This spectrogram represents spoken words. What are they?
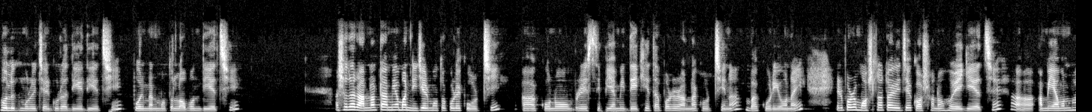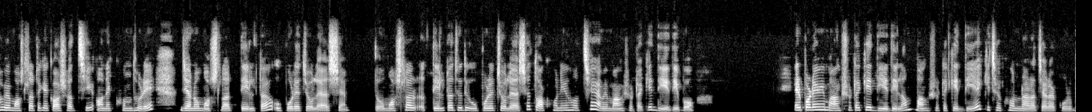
হলুদ মরিচের গুঁড়া দিয়ে দিয়েছি। পরিমাণ মতো লবণ দিয়েছি। আসলে রান্নাটা আমি আমার নিজের মতো করে করছি। কোনো রেসিপি আমি দেখে তারপরে রান্না করছি না বা করিও নাই। এরপরে মশলাটা এই যে কষানো হয়ে গিয়েছে। আমি এমনভাবে মশলাটাকে কষাচ্ছি অনেকক্ষণ ধরে যেন মশলার তেলটা উপরে চলে আসে। তো মশলার তেলটা যদি উপরে চলে আসে তখনই হচ্ছে আমি মাংসটাকে দিয়ে দিব। এরপরে আমি মাংসটাকে দিয়ে দিলাম। মাংসটাকে দিয়ে কিছুক্ষণ নাড়াচাড়া করব।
